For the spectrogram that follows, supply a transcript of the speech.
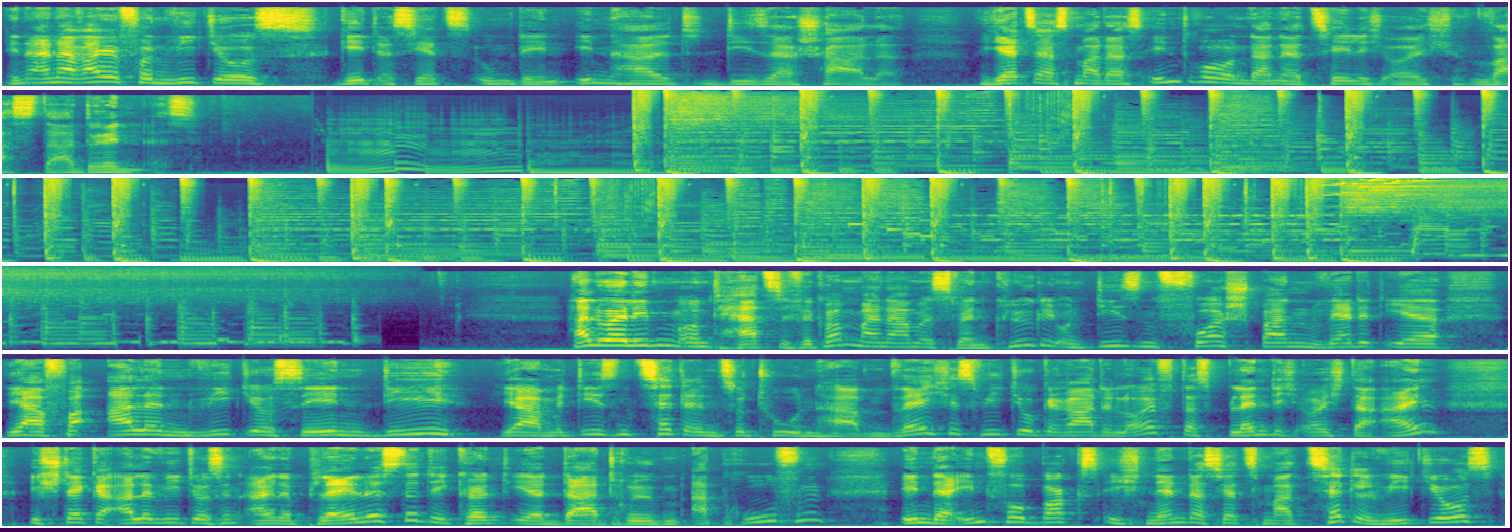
In einer Reihe von Videos geht es jetzt um den Inhalt dieser Schale. Jetzt erstmal das Intro und dann erzähle ich euch, was da drin ist. Hallo ihr Lieben und herzlich willkommen. Mein Name ist Sven Klügel und diesen Vorspann werdet ihr ja vor allen Videos sehen, die ja mit diesen Zetteln zu tun haben. Welches Video gerade läuft, das blende ich euch da ein. Ich stecke alle Videos in eine Playliste, die könnt ihr da drüben abrufen in der Infobox. Ich nenne das jetzt mal Zettelvideos.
